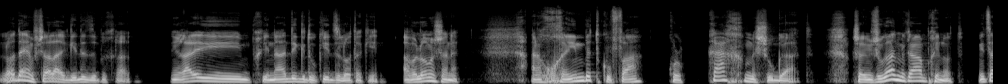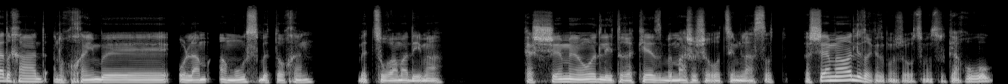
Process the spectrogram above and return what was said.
לא יודע אם אפשר להגיד את זה בכלל. נראה לי מבחינה דקדוקית זה לא תקין, אבל לא משנה. אנחנו חיים בתקופה כל כך משוגעת. עכשיו היא משוגעת מכמה בחינות. מצד אחד אנחנו חיים בעולם עמוס בתוכן בצורה מדהימה. קשה מאוד להתרכז במשהו שרוצים לעשות. קשה מאוד להתרכז במשהו שרוצים לעשות, כי אנחנו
